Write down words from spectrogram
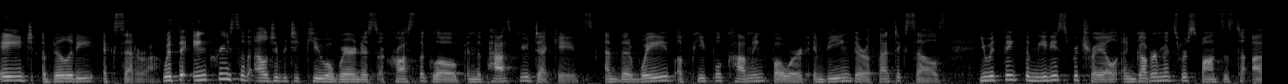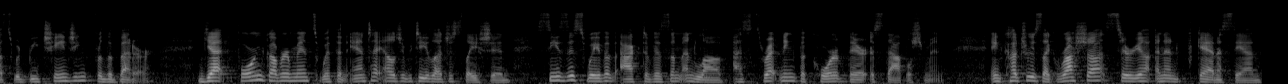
age, ability, etc. With the increase of LGBTQ awareness across the globe in the past few decades and the wave of people coming forward and being their authentic selves, you would think the media's portrayal and government's responses to us would be changing for the better. Yet, foreign governments with an anti LGBT legislation sees this wave of activism and love as threatening the core of their establishment. In countries like Russia, Syria, and Afghanistan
